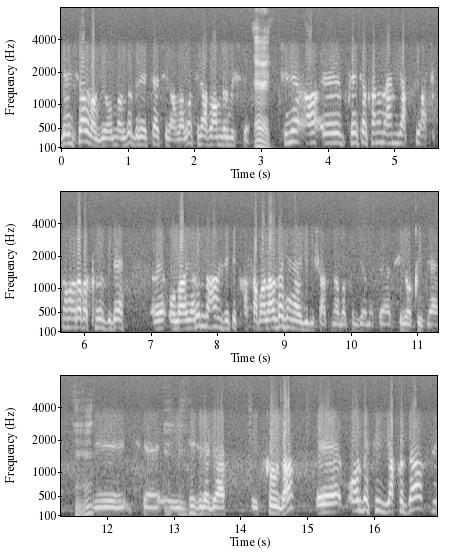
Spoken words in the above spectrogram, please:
gençler var diyor. Onları da bireysel silahlarla silahlandırmıştı. Evet. Şimdi e, PKK'nın hem yaptığı açıklamalara bakılır bir de e, olayların daha önceki kasabalarda genel gidişatına bakınca mesela Silopi'de, e, işte e, Cizre'de, e, Kur'da e, oradaki yapıda e,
